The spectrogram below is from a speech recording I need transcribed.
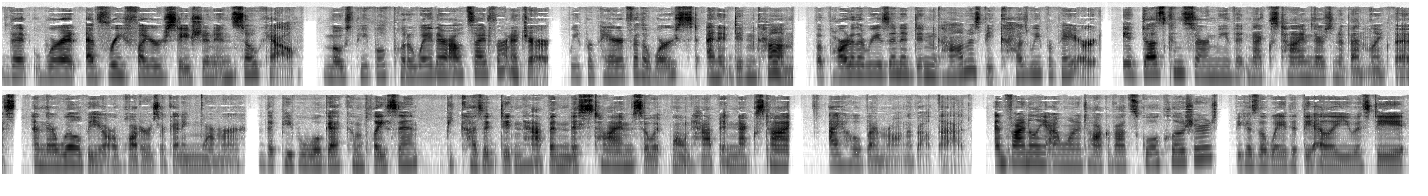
that were at every fire station in SoCal. Most people put away their outside furniture. We prepared for the worst and it didn't come. But part of the reason it didn't come is because we prepared. It does concern me that next time there's an event like this, and there will be, our waters are getting warmer, that people will get complacent because it didn't happen this time, so it won't happen next time. I hope I'm wrong about that. And finally, I want to talk about school closures because the way that the LAUSD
